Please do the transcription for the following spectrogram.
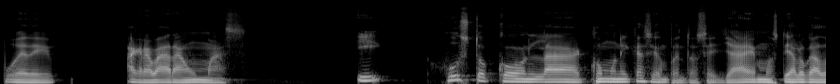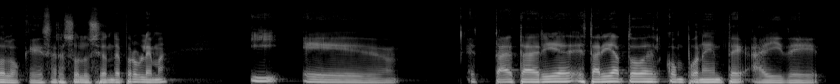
puede agravar aún más. Y justo con la comunicación, pues entonces ya hemos dialogado lo que es resolución de problemas y eh, estaría, todo el componente ahí de,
